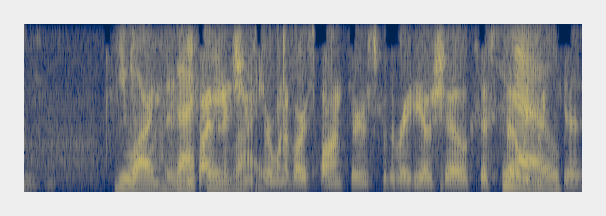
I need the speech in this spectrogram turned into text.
Mm-hmm. You are exactly Simon and right. Schuster one of our sponsors for the radio show? 'Cause if so, we No. might need to.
